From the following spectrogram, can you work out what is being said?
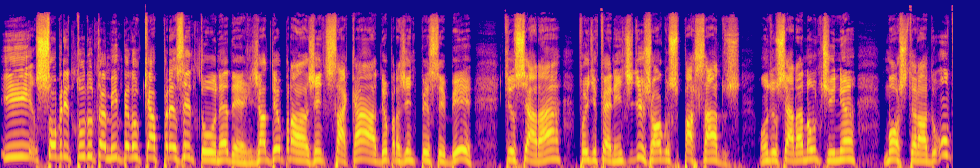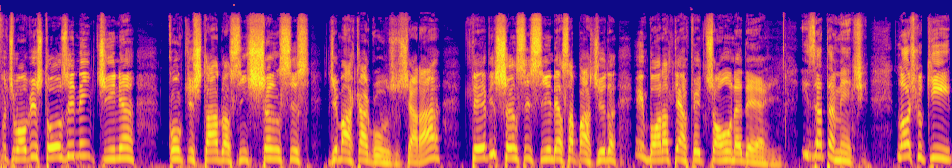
E, sobretudo, também pelo que apresentou, né, Der? Já deu pra gente sacar, deu pra gente perceber que o Ceará foi diferente de jogos passados, onde o Ceará não tinha mostrado um futebol vistoso e nem tinha conquistado, assim, chances de marcar gols. O Ceará teve chance sim nessa partida, embora tenha feito só um, né, DR? Exatamente. Lógico que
